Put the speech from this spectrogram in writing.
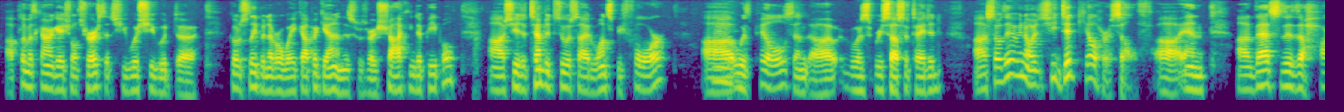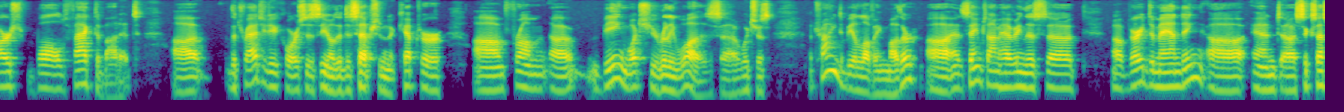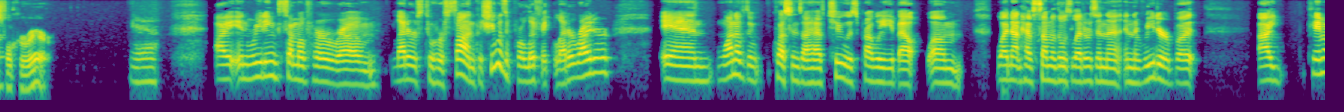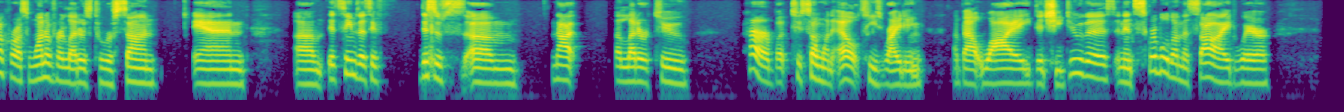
uh, Plymouth Congregational Church that she wished she would uh, go to sleep and never wake up again. And this was very shocking to people. Uh, she had attempted suicide once before mm. with pills and uh, was resuscitated. Uh, so, they, you know, she did kill herself. and that's the, the harsh, bald fact about it. the tragedy, of course, is, you know, the deception that kept her um, from being what she really was, which is trying to be a loving mother, uh, at the same time having this uh, very demanding uh, and uh, successful career. Yeah, I in reading some of her um, letters to her son because she was a prolific letter writer, and one of the questions I have too is probably about um, why not have some of those letters in the in the reader, but I came across one of her letters to her son, and um, it seems as if this is um, not a letter to her, but to someone else he's writing about why did she do this, and then scribbled on the side where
